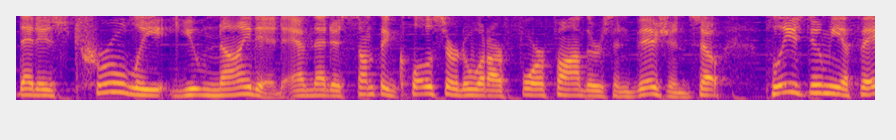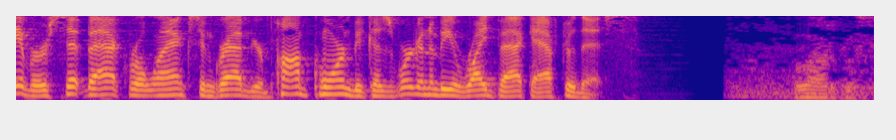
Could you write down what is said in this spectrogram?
that is truly united and that is something closer to what our forefathers envisioned. So please do me a favor, sit back, relax, and grab your popcorn because we're going to be right back after this. Ларгус.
